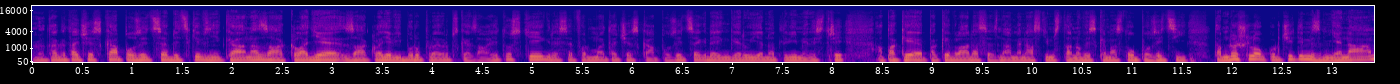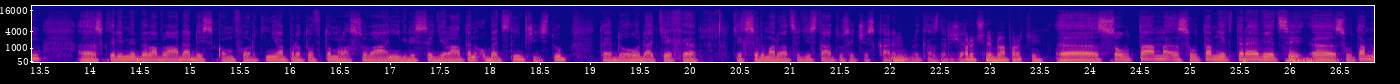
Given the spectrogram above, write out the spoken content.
No, tak ta česká pozice vždycky vzniká na základě, základě výboru pro evropské záležitosti, kde se formuje ta česká pozice, kde ingerují jednotliví ministři a pak je, pak je vláda seznámená s tím stanoviskem a s tou pozicí. Tam došlo k určitým změnám, eh, s kterými byla vláda diskomfortní a proto v tom hlasování, kdy se dělá ten obecný přístup, to je dohoda těch, těch 27 států, se Česká hmm. republika zdržela. Proč nebyla proti? Uh, jsou, tam, jsou tam některé věci, uh, jsou tam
